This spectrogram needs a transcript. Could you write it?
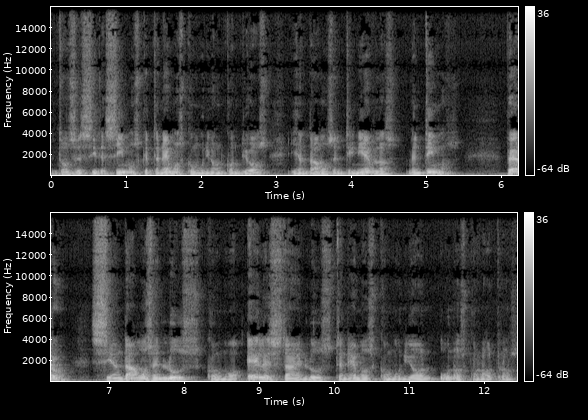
Entonces, si decimos que tenemos comunión con Dios y andamos en tinieblas, mentimos. Pero si andamos en luz como Él está en luz, tenemos comunión unos con otros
